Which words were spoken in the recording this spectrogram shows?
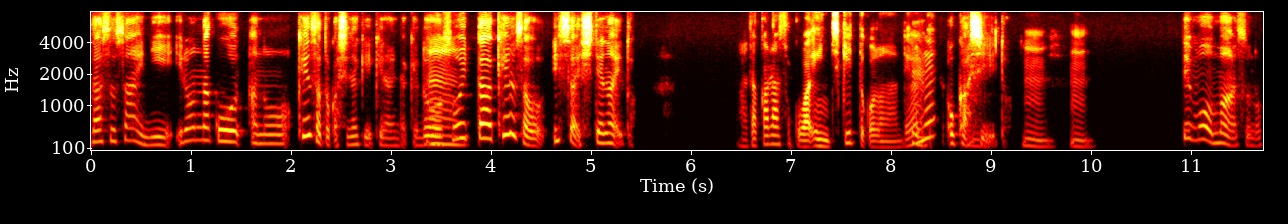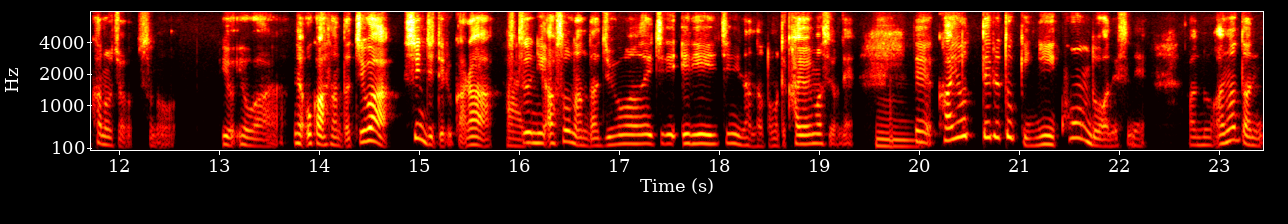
下す際に、いろんなこう、あの、検査とかしなきゃいけないんだけど、うんそういった検査を一切してないと。あだからそこはインチキってことなんだよね。おかしいと。うんうんでも、まあ、その彼女、その、よ要は、ね、お母さんたちは信じてるから、はい普通に、あ、そうなんだ、自分は HD ADHD なんだと思って通いますよね。うんで、通ってる時に、今度はですね、あの、あなたに、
